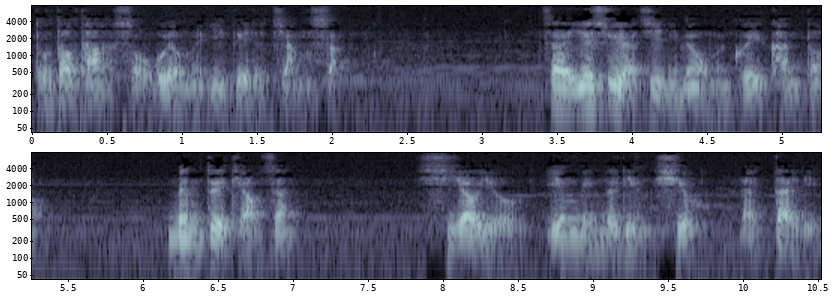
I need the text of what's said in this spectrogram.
得到他所为我们预备的奖赏。在耶稣亚记里面，我们可以看到，面对挑战，需要有英明的领袖来带领。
